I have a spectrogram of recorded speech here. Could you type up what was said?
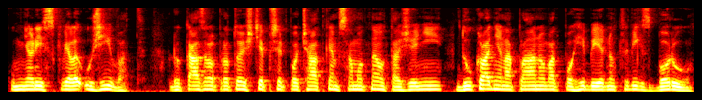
uměl ji skvěle užívat. Dokázal proto ještě před počátkem samotného tažení důkladně naplánovat pohyby jednotlivých sborů,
